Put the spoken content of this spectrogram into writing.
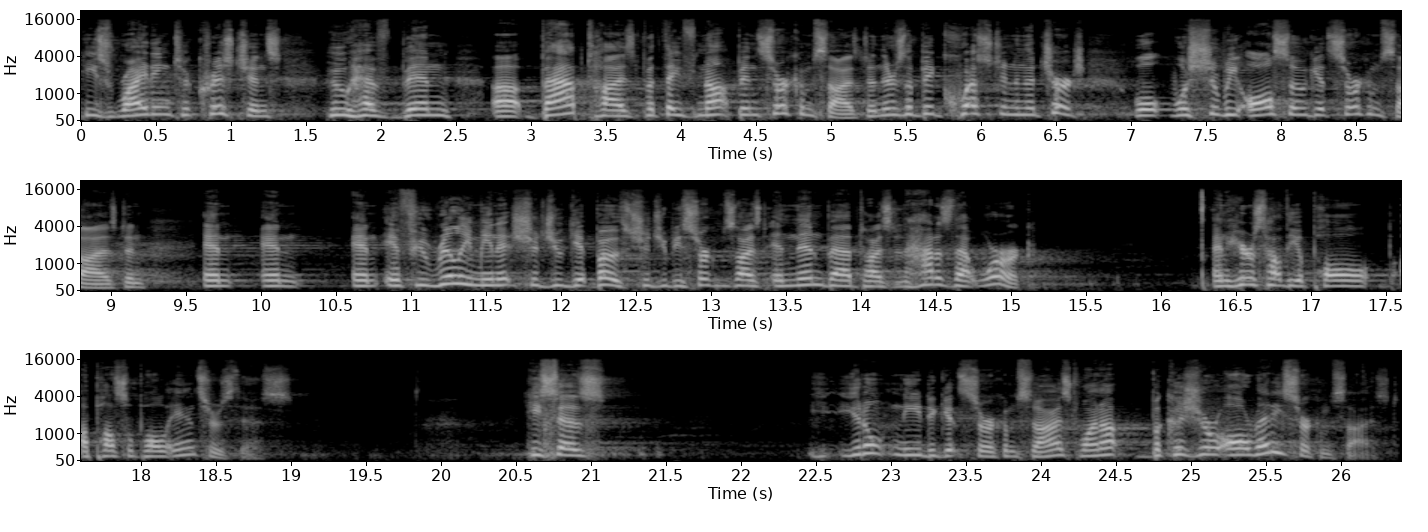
He's writing to Christians who have been uh, baptized, but they've not been circumcised. And there's a big question in the church well, well should we also get circumcised? And and, and, and if you really mean it, should you get both? Should you be circumcised and then baptized? And how does that work? And here's how the Apostle Paul answers this. He says, You don't need to get circumcised. Why not? Because you're already circumcised.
